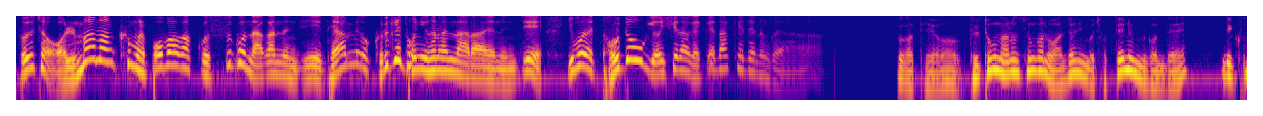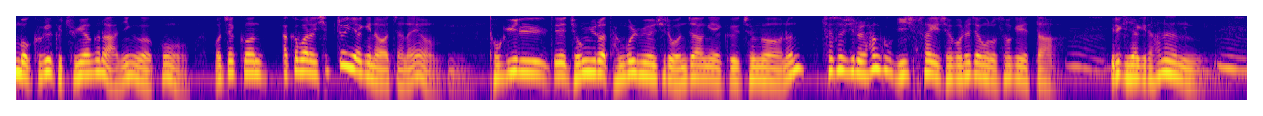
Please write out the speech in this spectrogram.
도대체 얼마만큼을 뽑아갖고 쓰고 나갔는지 대한민국 그렇게 돈이 흔한 나라였는지 이번에 더더욱 여실하게 깨닫게 되는 거야. 것 같아요. 들통나는 순간 완전히 뭐 젖대는 건데. 근데 그 뭐 그게 그 중요한 건 아닌 것 같고 어쨌건 아까 말한 10조 이야기 나왔잖아요. 음. 독일의 정유라 단골미원실 원장의 그 증언은 최순실을 한국 24기 재벌 회장으로 소개했다. 음. 이렇게 이야기를 하는 음.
